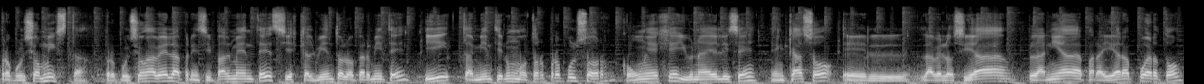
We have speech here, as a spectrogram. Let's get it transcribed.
propulsión mixta, propulsión a vela principalmente si es que el viento lo permite y también tiene un motor propulsor con un eje y una hélice en caso la velocidad planeada para llegar a puerto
